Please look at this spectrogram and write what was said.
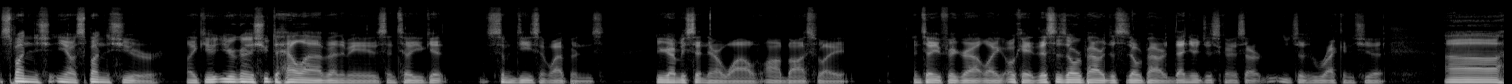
sponge. You know, sponge shooter. Like you, you're gonna shoot the hell out of enemies until you get some decent weapons. You're gonna be sitting there a while on a boss fight until you figure out like, okay, this is overpowered. This is overpowered. Then you're just gonna start just wrecking shit. Uh,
